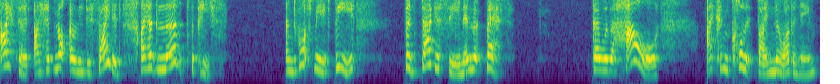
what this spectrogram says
I said I had not only decided, I had learnt the piece. And what may it be? The dagger scene in Macbeth. There was a howl I can call it by no other name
